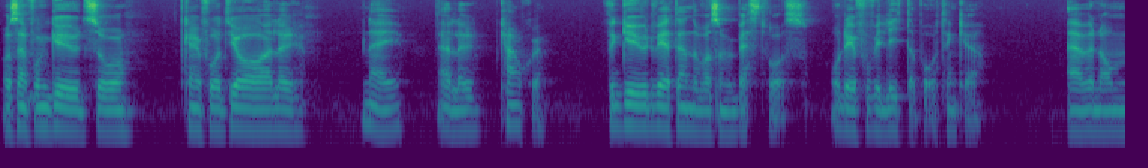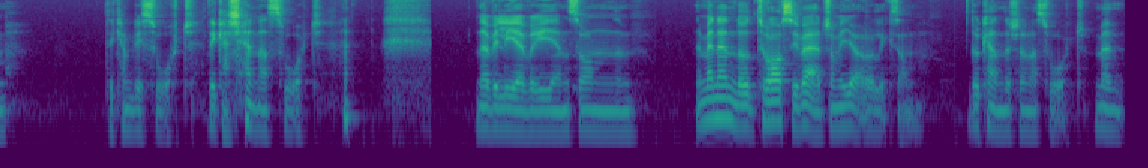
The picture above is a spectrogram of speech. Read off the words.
Och sen från Gud så kan jag få ett ja eller nej, eller kanske. För Gud vet ändå vad som är bäst för oss. Och det får vi lita på, tänker jag. Även om det kan bli svårt. Det kan kännas svårt. När vi lever i en sån, men ändå trasig värld som vi gör liksom. Då kan det kännas svårt. Men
